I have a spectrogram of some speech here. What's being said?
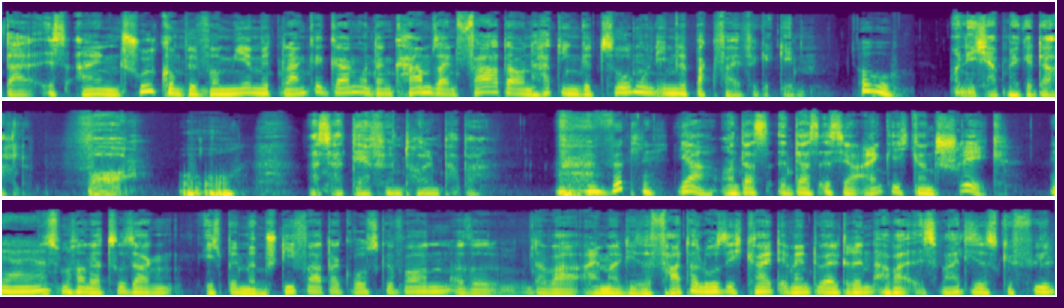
Da ist ein Schulkumpel von mir mit rangegangen und dann kam sein Vater und hat ihn gezogen und ihm eine Backpfeife gegeben. Oh, Und ich habe mir gedacht, boah, Oh, oh. was hat der für einen tollen Papa? wirklich? Ja, und das, das ist ja eigentlich ganz schräg. Ja, ja. Das muss man dazu sagen, ich bin mit dem Stiefvater groß geworden, also da war einmal diese Vaterlosigkeit eventuell drin, aber es war dieses Gefühl,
